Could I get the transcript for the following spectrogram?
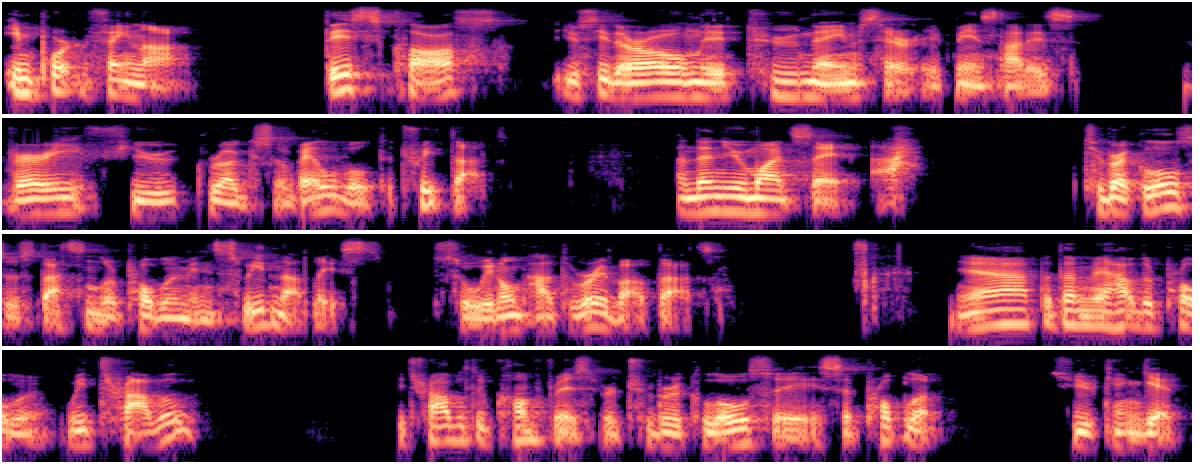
Important thing now, this class, you see there are only two names here. It means that is very few drugs available to treat that. And then you might say, ah, tuberculosis, that's not a problem in Sweden at least. So we don't have to worry about that. Yeah, but then we have the problem. We travel. We travel to countries where tuberculosis is a problem. So you can get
